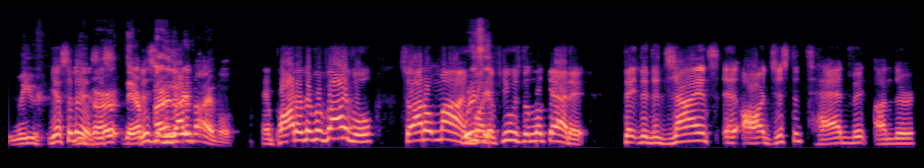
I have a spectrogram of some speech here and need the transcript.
We yes, it is. Are, they're part of the revival, and part of the revival. So I don't mind. But it? if you was to look at it, the, the, the Giants uh, are just a tad bit under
